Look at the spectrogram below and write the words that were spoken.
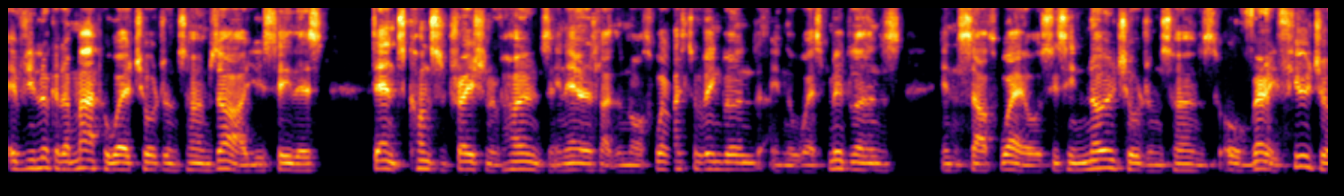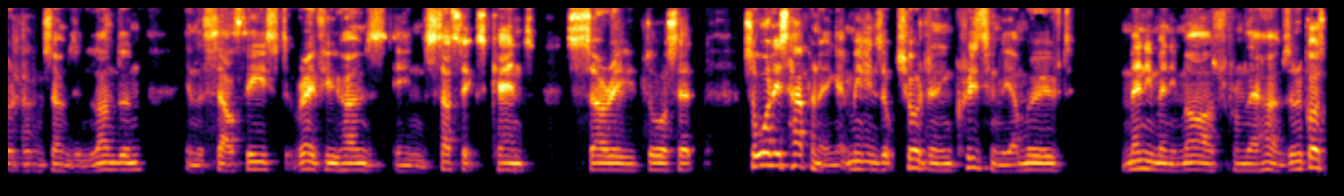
If you look at a map of where children's homes are, you see this dense concentration of homes in areas like the northwest of England, in the West Midlands, in South Wales. You see no children's homes or very few children's homes in London, in the southeast, very few homes in Sussex, Kent, Surrey, Dorset. So, what is happening? It means that children increasingly are moved many, many miles from their homes. And of course,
